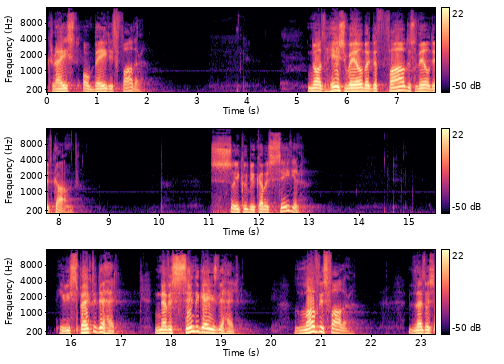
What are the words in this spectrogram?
Christ obeyed his Father. Not his will, but the Father's will did count. So he could become a Savior. He respected the head, never sinned against the head, loved his Father. Let us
